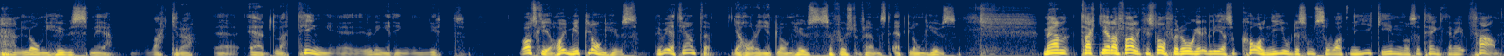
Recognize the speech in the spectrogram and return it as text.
äh, långhus med vackra äh, ädla ting Det är väl ingenting nytt. Vad ska jag ha i mitt långhus? Det vet jag inte. Jag har inget långhus, så först och främst ett långhus. Men tack i alla fall Kristoffer, Roger, Elias och Karl. Ni gjorde som så att ni gick in och så tänkte ni fan,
